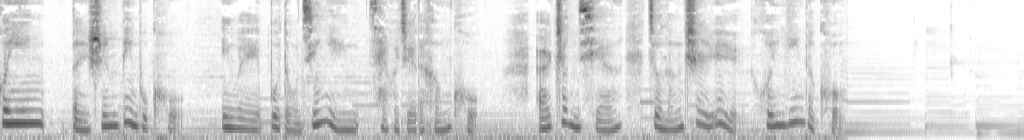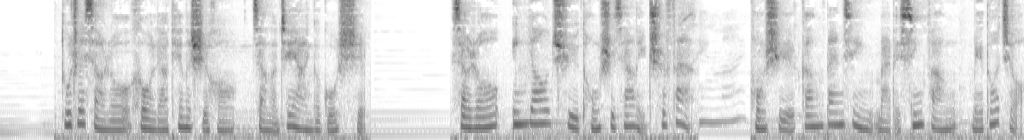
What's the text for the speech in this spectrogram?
婚姻本身并不苦，因为不懂经营才会觉得很苦，而挣钱就能治愈婚姻的苦。读者小柔和我聊天的时候讲了这样一个故事：小柔应邀去同事家里吃饭，同事刚搬进买的新房没多久，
